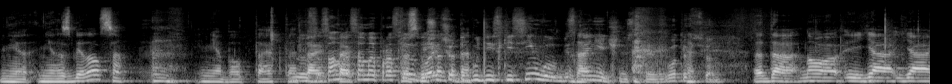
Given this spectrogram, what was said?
не, не разбирался. Не был так, ну, так, самое, так самое простое говорить, что это буддийский символ бесконечности. Да. Вот и все. Да, но я, я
